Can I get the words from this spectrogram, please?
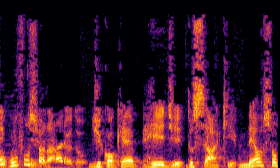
algum funcionário do- de qualquer rede do SAC, Nelson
